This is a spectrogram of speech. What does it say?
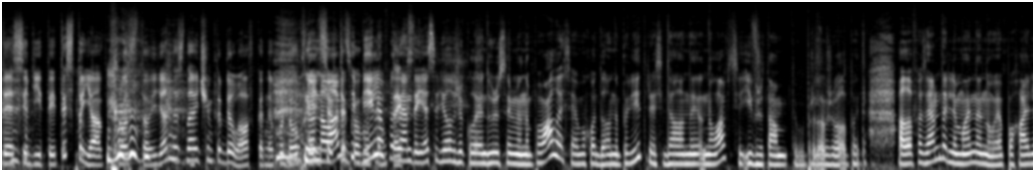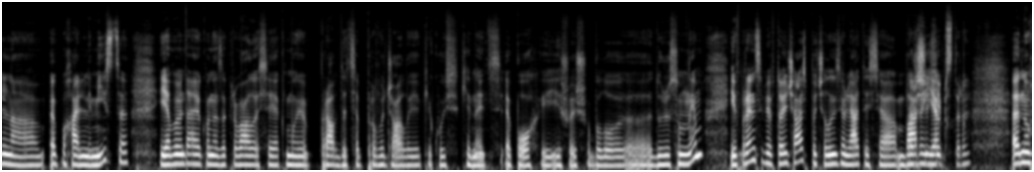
де сидіти, і ти стояв просто. Я не знаю, чим тобі лавка не подобається. Ну, на лавці біля. Фазенда я сиділа вже, коли я дуже сильно напивалася, я виходила на повітря, сідала на, на лавці і вже там типу, продовжувала пити. Але Фазенда для мене ну, епохальна, епохальне місце. І я пам'ятаю, як вона закривалася, як ми правда це проводжали як якусь кінець епохи і щось, що було е, дуже сумним. І в принципі в той час почали з'являтися бари Перші як хіпстери. Е, Ну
